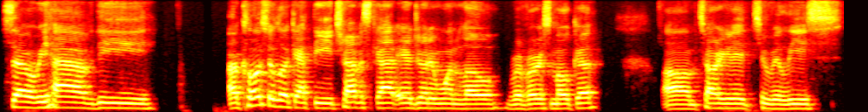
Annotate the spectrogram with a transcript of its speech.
so we have the a closer look at the Travis Scott Air Jordan 1 Low reverse mocha, um, targeted to release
